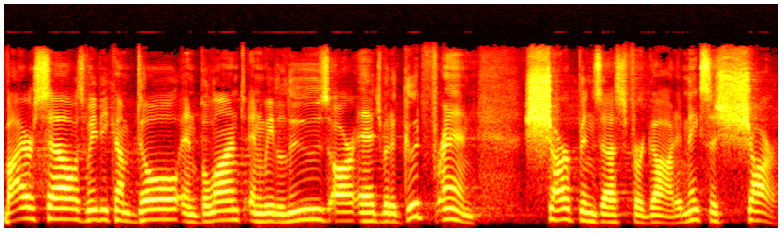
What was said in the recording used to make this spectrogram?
By ourselves, we become dull and blunt and we lose our edge, but a good friend sharpens us for God. It makes us sharp.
